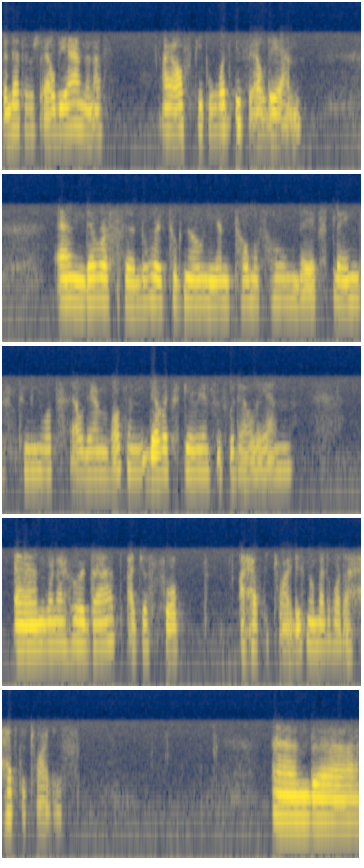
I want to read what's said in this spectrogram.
the letters LDN, and I, I asked people, what is LDN? And there was uh, Laurie Tugnoni and Thomas Holm. They explained to me what LDN was and their experiences with LDN. And when I heard that, I just thought, I have to try this. No matter what, I have to try this. And uh,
